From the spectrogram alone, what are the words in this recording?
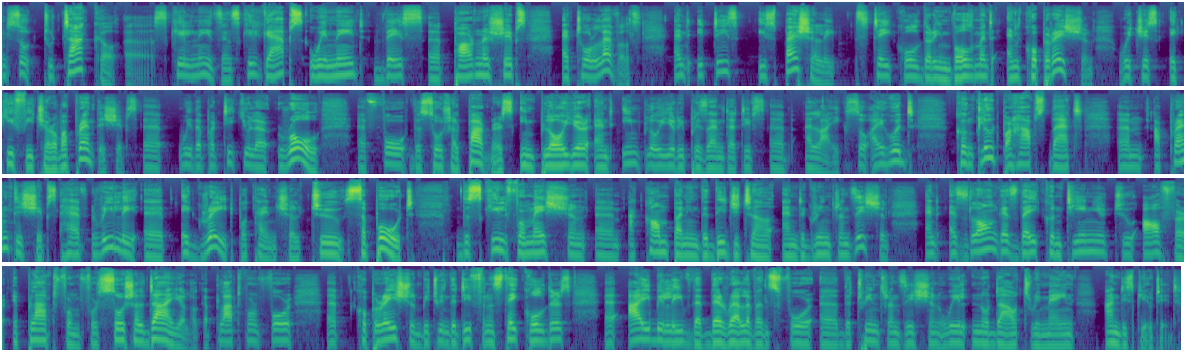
And so, to tackle uh, skill needs and skill gaps, we need these uh, partnerships at all levels. And it is especially stakeholder involvement and cooperation, which is a key feature of apprenticeships, uh, with a particular role uh, for the social partners, employer and employee representatives uh, alike. So I would conclude perhaps that um, apprenticeships have really a, a, great potential to support the skill formation um, accompanying the digital and the green transition. And as long as they continue to offer a platform for social dialogue, a platform for uh, cooperation between the different stakeholders, uh, I believe that their relevance for uh, the twin transition will no doubt remain undisputed.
